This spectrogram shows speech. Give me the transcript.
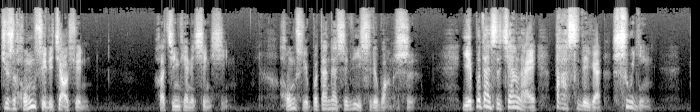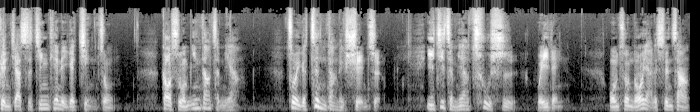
就是洪水的教训和今天的信息。洪水不单单是历史的往事，也不但是将来大事的一个输赢，更加是今天的一个警钟。告诉我们应当怎么样做一个正当的选择，以及怎么样处事为人。我们从挪亚的身上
